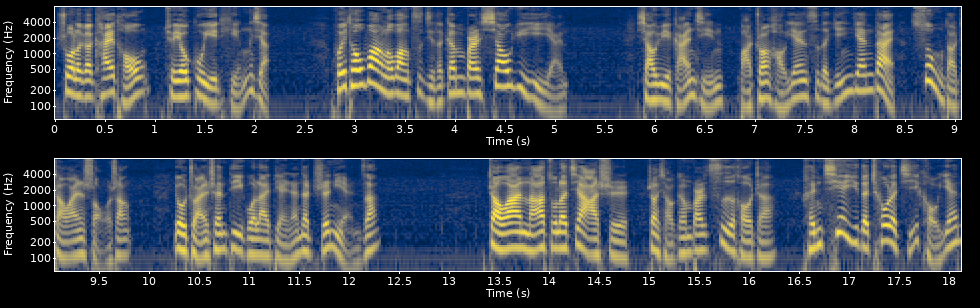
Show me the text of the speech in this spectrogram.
说了个开头，却又故意停下，回头望了望自己的跟班萧玉一眼，萧玉赶紧把装好烟丝的银烟袋送到赵安手上。又转身递过来点燃的纸捻子，赵安拿足了架势，让小跟班伺候着，很惬意地抽了几口烟。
